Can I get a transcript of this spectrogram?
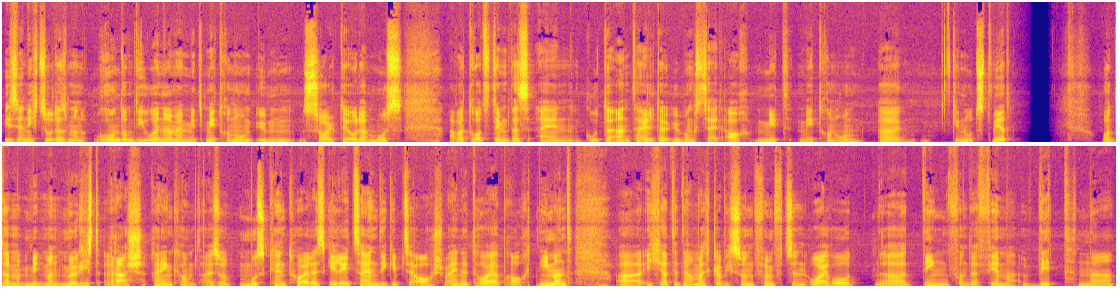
ist ja nicht so, dass man rund um die Uhr nur mehr mit Metronom üben sollte oder muss, aber trotzdem, dass ein guter Anteil der Übungszeit auch mit Metronom äh, genutzt wird und damit man möglichst rasch reinkommt. Also muss kein teures Gerät sein, die gibt es ja auch, Schweine teuer, braucht niemand. Äh, ich hatte damals, glaube ich, so ein 15-Euro-Ding äh, von der Firma Wittner.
